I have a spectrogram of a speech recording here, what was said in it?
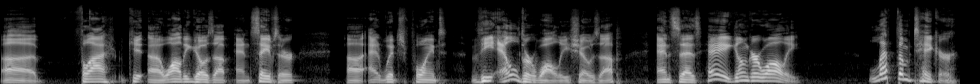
uh, Flash, uh, Wally goes up and saves her. Uh, at which point, the elder Wally shows up and says, "Hey, younger Wally, let them take her.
